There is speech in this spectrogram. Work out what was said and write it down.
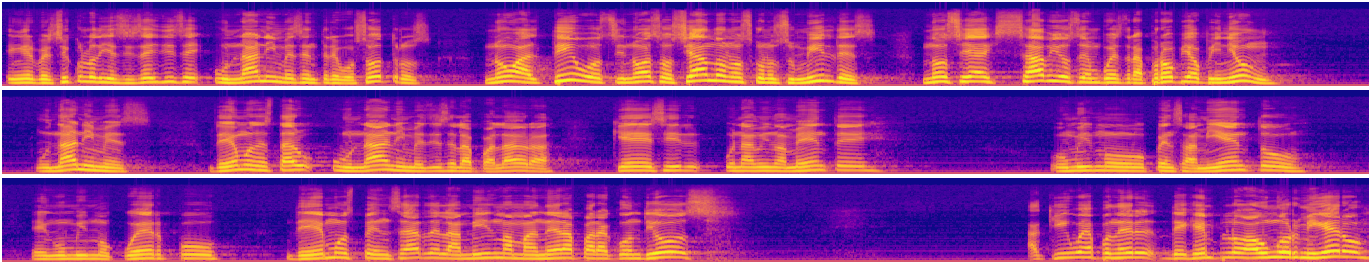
En el versículo 16 dice, unánimes entre vosotros, no altivos, sino asociándonos con los humildes, no seáis sabios en vuestra propia opinión. Unánimes, debemos estar unánimes, dice la palabra. Quiere decir una misma mente, un mismo pensamiento, en un mismo cuerpo. Debemos pensar de la misma manera para con Dios. Aquí voy a poner de ejemplo a un hormiguero.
